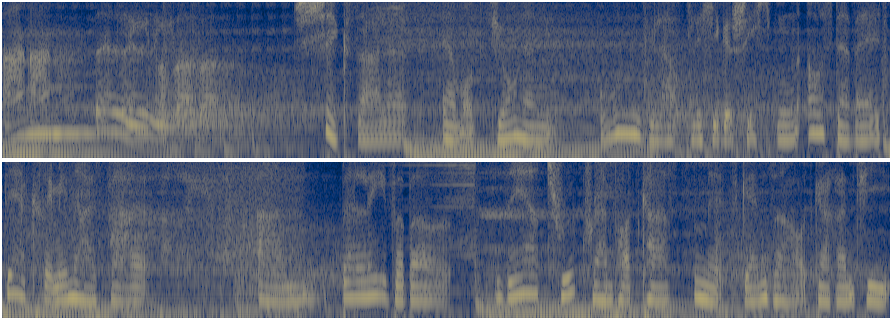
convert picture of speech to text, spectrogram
Unbelievable. Schicksale, Emotionen, unglaubliche Geschichten aus der Welt der Kriminalfälle. Unbelievable. Der True Crime Podcast mit Gänsehautgarantie.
